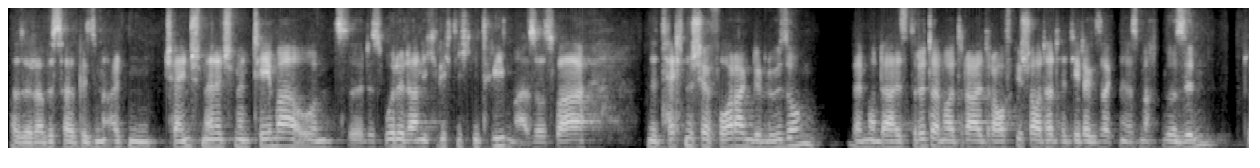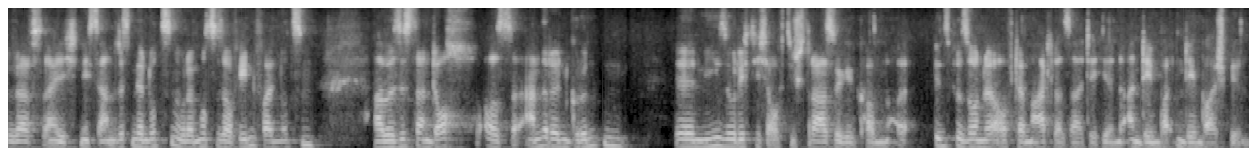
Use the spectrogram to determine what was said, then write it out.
Also da bist du halt bei diesem alten Change-Management-Thema und äh, das wurde da nicht richtig getrieben. Also es war eine technisch hervorragende Lösung. Wenn man da als Dritter neutral draufgeschaut hat, hätte jeder gesagt, na, das macht nur Sinn. Du darfst eigentlich nichts anderes mehr nutzen oder musst es auf jeden Fall nutzen. Aber es ist dann doch aus anderen Gründen äh, nie so richtig auf die Straße gekommen, äh, insbesondere auf der Maklerseite hier an dem, in dem Beispiel.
